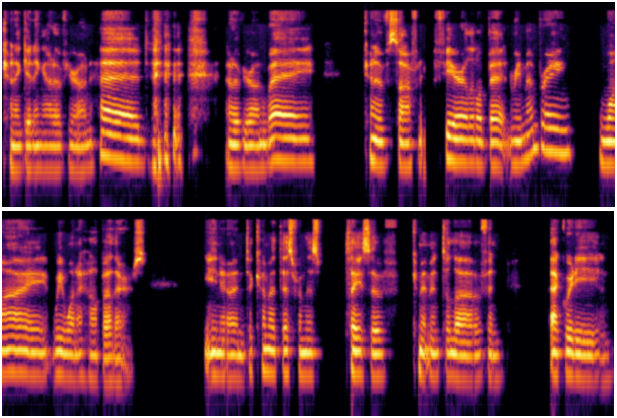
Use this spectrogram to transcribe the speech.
kind of getting out of your own head, out of your own way, kind of softening fear a little bit, and remembering why we want to help others. You know, and to come at this from this place of commitment to love and equity and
